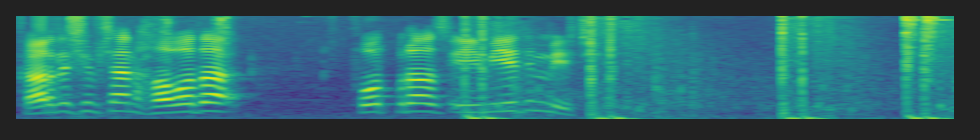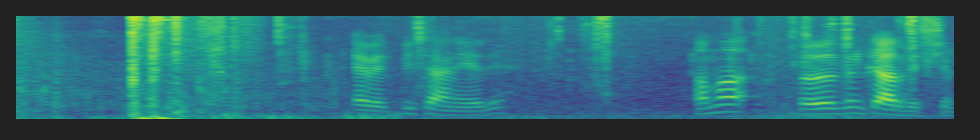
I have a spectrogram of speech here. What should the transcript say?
Kardeşim sen havada Fort Braz eğimi yedin mi hiç? Evet bir tane yedi. Ama öldün kardeşim.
